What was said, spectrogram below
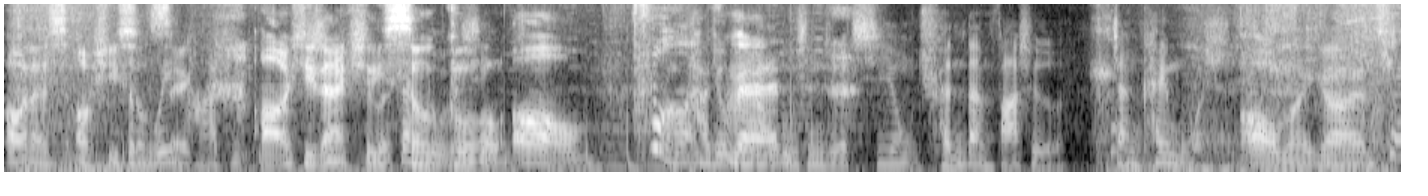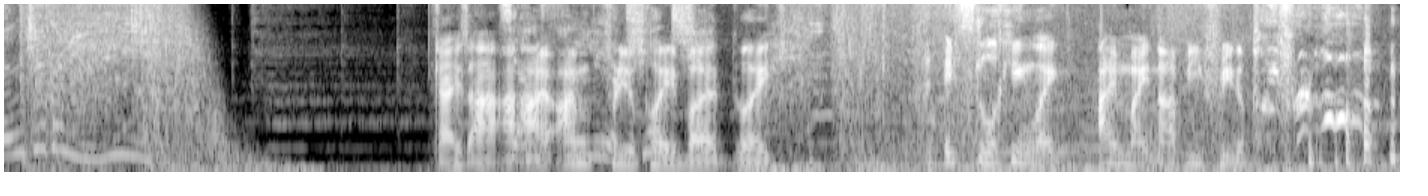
Oh, that's oh, she's so 等威 sick. 塔姐 Oh, she's 失去 actually 了 so 战斗的 cool. 兴致 Oh, 他 fuck, 就会让 man. 步行者启用全弹发射展开模式。 Oh my god, 全知的羽翼， guys, I I I- I'm free to play, but like, it's looking like I might not be free to play for long.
